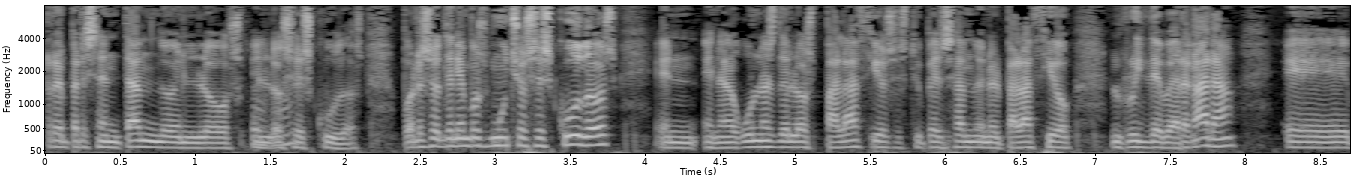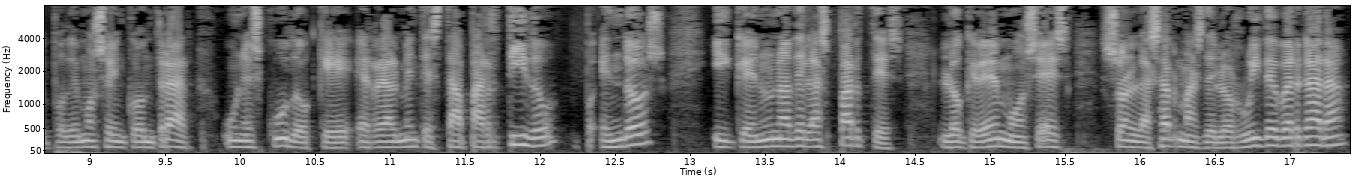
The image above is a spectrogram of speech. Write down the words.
representando en los, en los escudos. Por eso tenemos muchos escudos en, en algunos de los palacios. Estoy pensando en el Palacio Ruiz de Vergara. Eh, podemos encontrar un escudo que realmente está partido en dos y que en una de las partes lo que vemos es son las armas de los Ruiz de Vergara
